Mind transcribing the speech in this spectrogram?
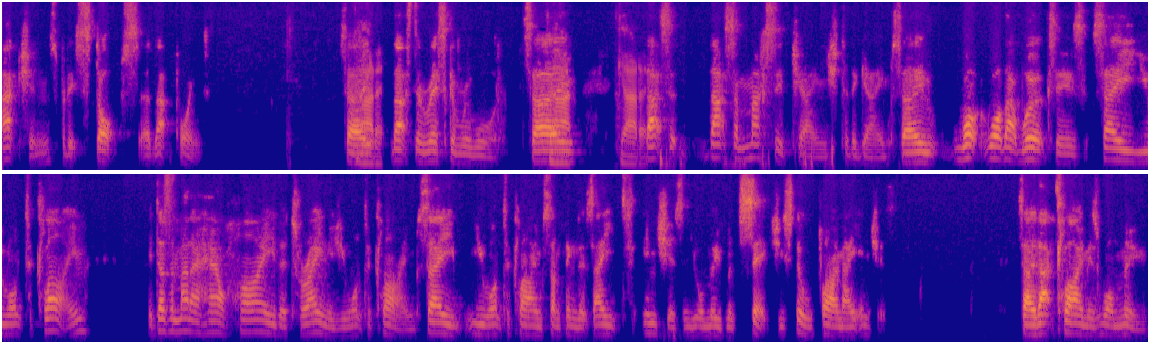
actions, but it stops at that point. So that's the risk and reward. So got, got it. That's a, that's a massive change to the game. So what what that works is, say you want to climb, it doesn't matter how high the terrain is you want to climb. Say you want to climb something that's eight inches and your movement six, you still climb eight inches. So that climb is one move.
